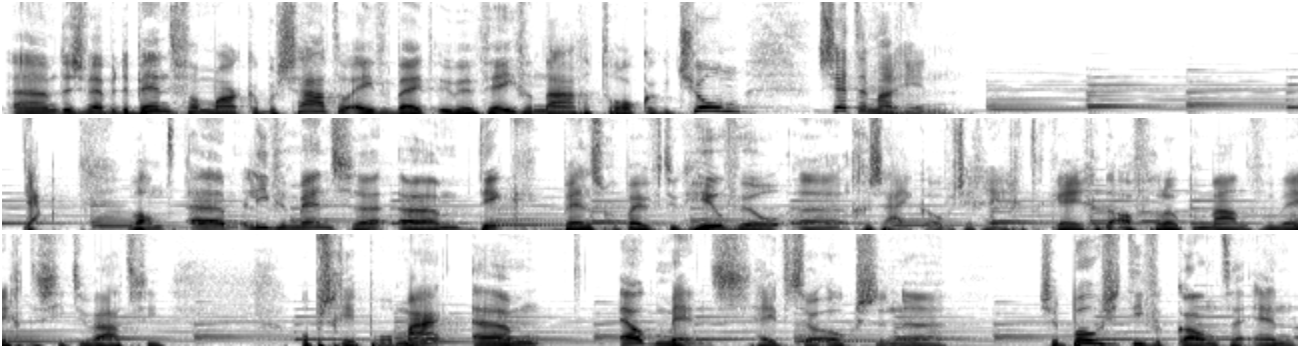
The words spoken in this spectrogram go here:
Ehm, dus we hebben de band van Marco Borsato even bij het UWV vandaan getrokken. John, zet hem maar in. Ja, want ehm, lieve mensen, ehm, Dick Benschop heeft natuurlijk heel veel eh, gezeik over zich heen gekregen de afgelopen maanden vanwege de situatie op Schiphol. Maar ehm, elk mens heeft zo ook zijn, eh, zijn positieve kanten. En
